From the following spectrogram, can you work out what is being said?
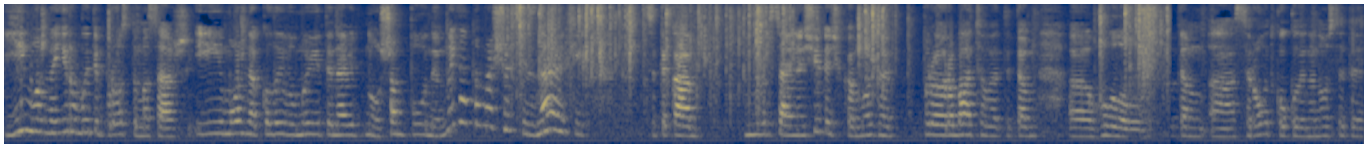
Їй можна і робити просто масаж, і можна, коли ви миєте навіть ну, шампунем. Ну, я думаю, що всі знають їх. Це така універсальна щіточка, можна прорабатувати там е, голову. Там е, сироватку, коли наносите,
